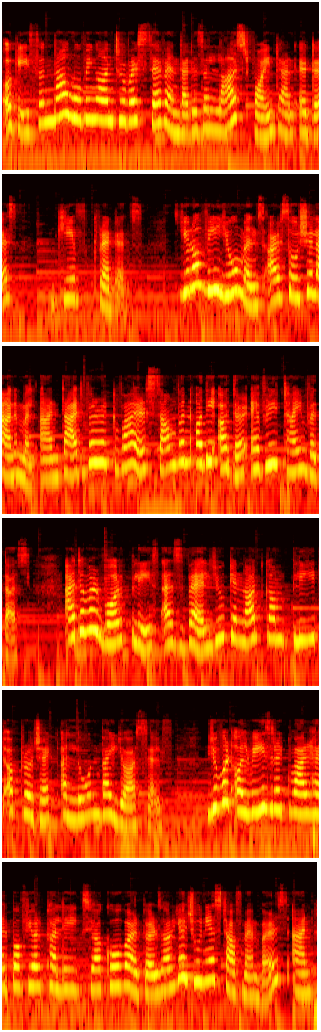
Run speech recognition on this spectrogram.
Okay, so now moving on to verse 7, that is the last point, and it is give credits. You know, we humans are social animal and that will require someone or the other every time with us. At our workplace as well, you cannot complete a project alone by yourself you would always require help of your colleagues your co-workers or your junior staff members and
